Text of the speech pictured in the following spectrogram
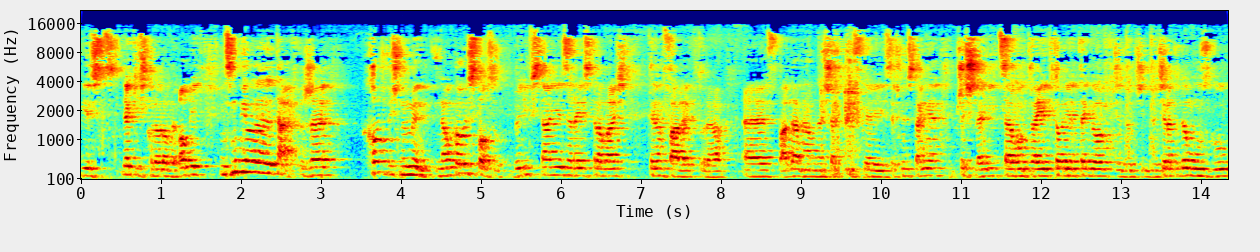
jest jakiś kolorowy obiekt, więc mówią tak, że choćbyśmy my w naukowy sposób byli w stanie zarejestrować tę falę, która e, wpada nam na siatkówkę i jesteśmy w stanie prześledzić całą trajektorię tego, gdzie dociera to do mózgu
